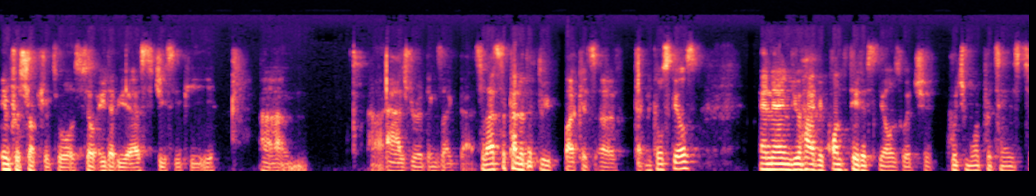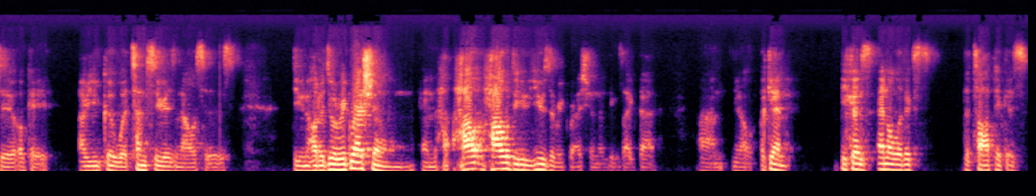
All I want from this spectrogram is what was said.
infrastructure tools, so AWS, GCP, um, uh, Azure, things like that. So that's the kind of the three buckets of technical skills. And then you have your quantitative skills, which which more pertains to okay, are you good with time series analysis? Do you know how to do a regression? And how how do you use a regression and things like that? Um, you know, again, because analytics, the topic is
